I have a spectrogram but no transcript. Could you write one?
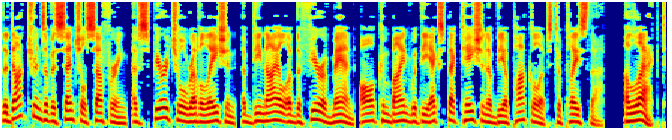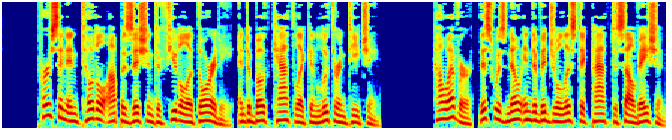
The doctrines of essential suffering, of spiritual revelation, of denial of the fear of man, all combined with the expectation of the apocalypse to place the elect person in total opposition to feudal authority, and to both Catholic and Lutheran teaching. However, this was no individualistic path to salvation.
